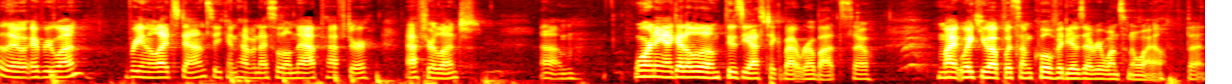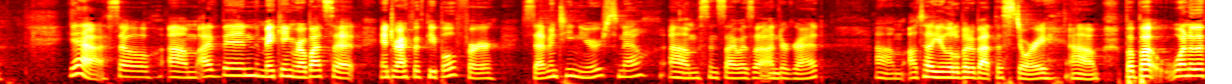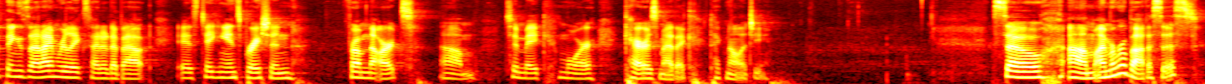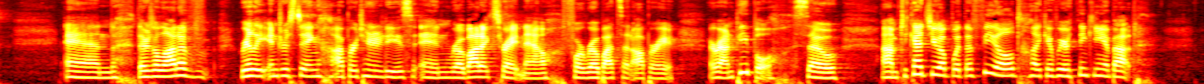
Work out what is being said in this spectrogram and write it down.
Hello, everyone. Bringing the lights down so you can have a nice little nap after after lunch. Um, warning: I get a little enthusiastic about robots, so might wake you up with some cool videos every once in a while. But yeah, so um, I've been making robots that interact with people for 17 years now, um, since I was an undergrad. Um, I'll tell you a little bit about this story. Um, but, but one of the things that I'm really excited about is taking inspiration from the arts um, to make more charismatic technology. So um, I'm a roboticist, and there's a lot of really interesting opportunities in robotics right now for robots that operate around people. So um, to catch you up with the field, like if we were thinking about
